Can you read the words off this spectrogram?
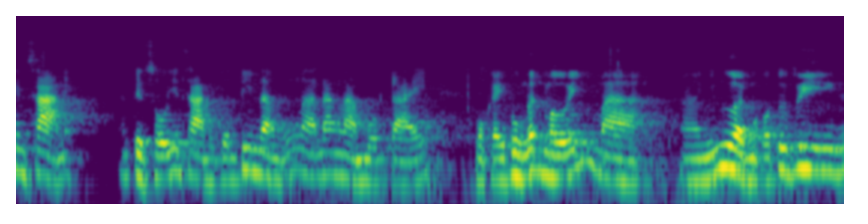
trên sàn ấy tiền số trên sàn thì Tuấn tin rằng cũng là đang làm một cái một cái vùng đất mới mà À, những người mà có tư duy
